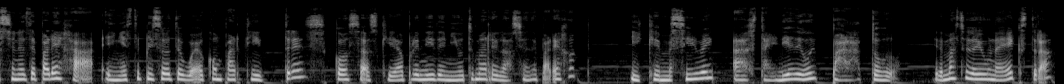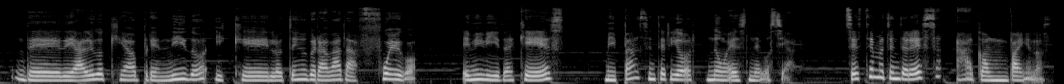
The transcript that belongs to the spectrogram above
Relaciones de pareja. En este episodio te voy a compartir tres cosas que he aprendido en mi última relación de pareja y que me sirven hasta el día de hoy para todo. Además te doy una extra de, de algo que he aprendido y que lo tengo grabado a fuego en mi vida, que es mi paz interior no es negociable. Si este tema te interesa, acompáñanos.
